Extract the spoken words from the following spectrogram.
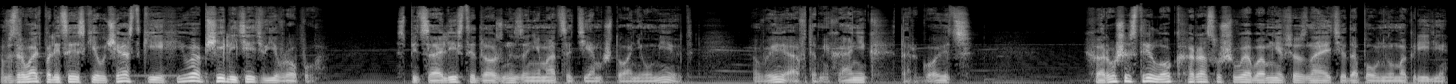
взрывать полицейские участки и вообще лететь в Европу. Специалисты должны заниматься тем, что они умеют. Вы автомеханик, торговец. Хороший стрелок, раз уж вы обо мне все знаете, дополнил Макриди.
